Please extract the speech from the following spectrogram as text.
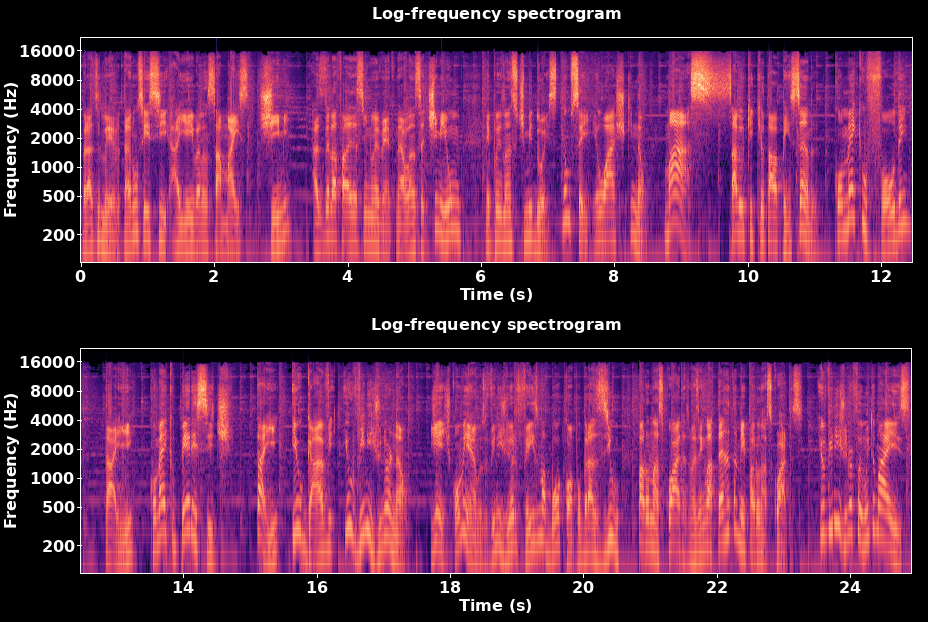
brasileiro, tá? Eu não sei se a EA vai lançar mais time. Às vezes ela fala assim no evento, né? Ela lança time 1, depois lança time 2. Não sei, eu acho que não. Mas, sabe o que, que eu tava pensando? Como é que o Foden tá aí? Como é que o Perisic tá aí? E o Gavi e o Vini Júnior não? Gente, convenhamos, o Vini Júnior fez uma boa Copa. O Brasil parou nas quartas, mas a Inglaterra também parou nas quartas. E o Vini Júnior foi muito mais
